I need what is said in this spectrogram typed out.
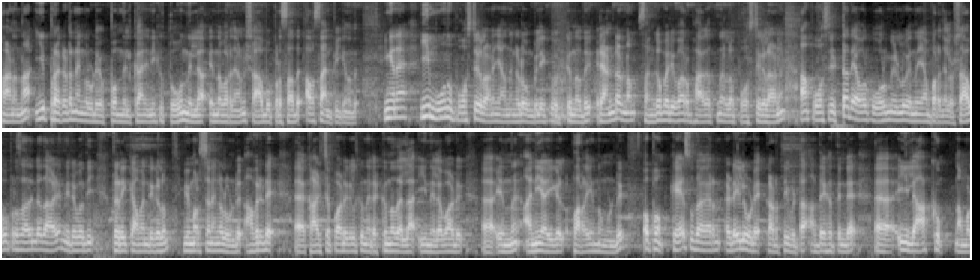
കാണുന്ന ഈ പ്രകടനങ്ങളുടെ ഒപ്പം നിൽക്കാൻ എനിക്ക് തോന്നുന്നില്ല എന്ന് പറഞ്ഞാണ് ഷാബു പ്രസാദ് അവസാനിപ്പിക്കുന്നത്. ഇങ്ങനെ ഈ മൂന്ന് പോസ്റ്റുകളാണ് ഞാൻ നിങ്ങളുടെ മുമ്പിലേക്ക് വെക്കുന്നത്. രണ്ടെണ്ണം സംഘപരിവാർ ഭാഗത്തു നിന്നുള്ള പോസ്റ്റുകളാണ്. ആ പോസ്റ്റ് ഇട്ടതേ അവർക്ക് ഓർമ്മയുള്ളൂ എന്ന് ഞാൻ പറഞ്ഞല്ലോ. ഷാബു പ്രസാദിന്റെ താഴെ നിരവധി തെറി കമന്റുകളും വിമർശനങ്ങളും ഉണ്ട് അവരുടെ കാഴ്ചപ്പാടുകൾക്ക് നിരക്കുന്നതല്ല ഈ നിലപാട് എന്ന് അനുയായികൾ പറയുന്നുമുണ്ട്. ഒപ്പം കെ സുധാകരൻ ഇടയിലൂടെ കടത്തിവിട്ട അദ്ദേഹത്തിന്റെ ഈ ലാക്കും നമ്മൾ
